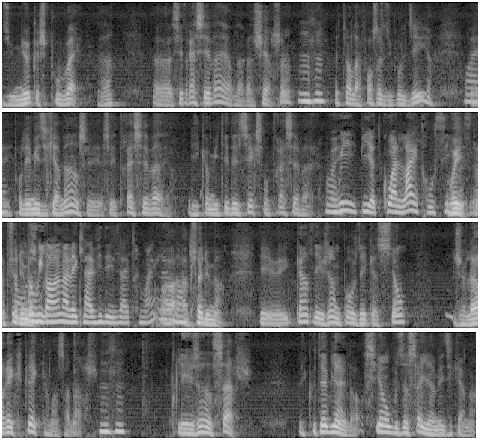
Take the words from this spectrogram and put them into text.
du mieux que je pouvais. hein. Euh, c'est très sévère, la recherche. Hein? Mhm. Le Dr. Laforce a dû vous le dire. Ouais. Mais pour les médicaments, c'est très sévère. Les comités d'éthique sont très sévères. Oui, puis il y a de quoi l'être aussi. Oui, parce que, absolument. On joue quand même avec la vie des êtres humains. là, Ah, donc, euh, absolument. Et quand les gens me posent des questions, je leur explique comment ça marche. mhm. Pour que les gens sachent. Écoutez bien, là, si on vous essaye un médicament,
